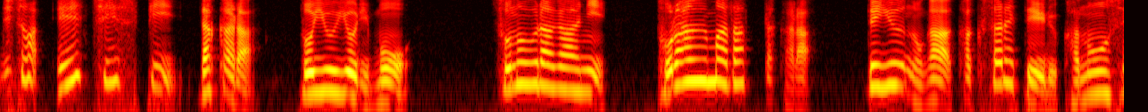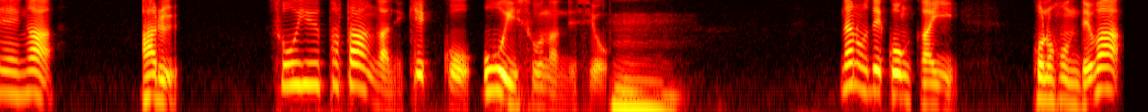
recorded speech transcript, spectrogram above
実は HSP だからというよりも、その裏側にトラウマだったからっていうのが隠されている可能性がある。そういうパターンがね、結構多いそうなんですよ。なので今回、この本では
